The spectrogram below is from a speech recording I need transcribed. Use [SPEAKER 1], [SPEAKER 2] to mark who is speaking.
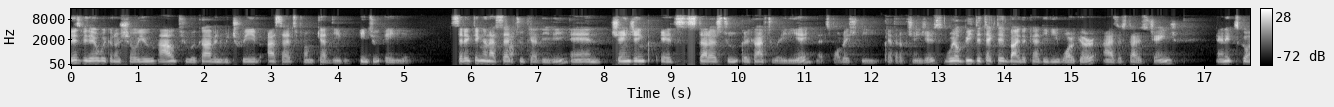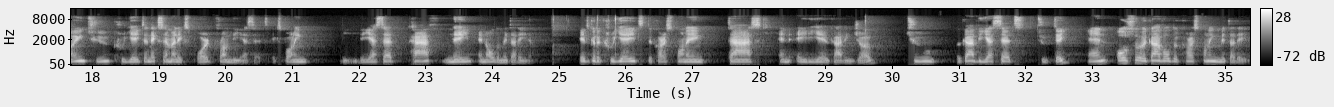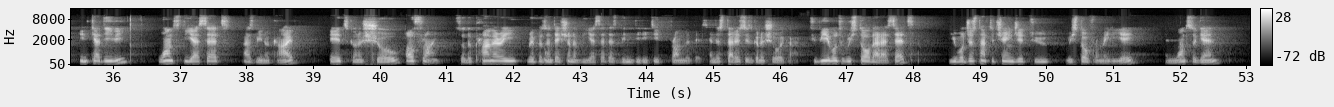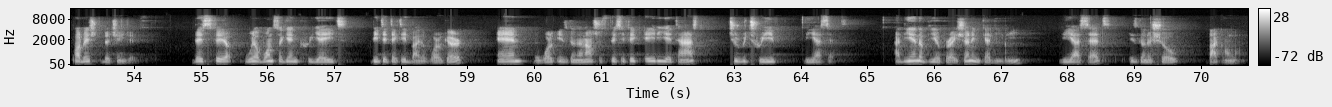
[SPEAKER 1] this video, we're going to show you how to archive and retrieve assets from CatDV into ADA. Selecting an asset to CatDV and changing its status to archive to ADA, let's publish the catalog changes, will be detected by the CatDV worker as a status change, and it's going to create an XML export from the asset, exporting the, the asset, path, name, and all the metadata. It's going to create the corresponding task and ADA archiving job to archive the assets to tape and also archive all the corresponding metadata. In CatDV, once the asset has been archived, it's going to show offline. So the primary representation of the asset has been deleted from the disk and the status is going to show archive. To be able to restore that asset, you will just have to change it to restore from ADA and once again, publish the changes. This field will once again create, be detected by the worker, and the work is going to launch a specific ADA task to retrieve the asset. At the end of the operation in CatDV, the asset is going to show back online.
